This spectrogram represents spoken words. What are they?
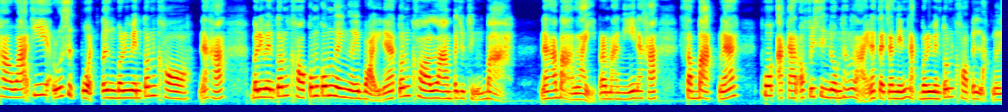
ภาวะที่รู้สึกปวดตึงบริเวณต้นคอนะคะ บริเวณต้นคอก้มๆเงยๆบ่อยนะต้นคอลามไปจนถึงบ่านะคะ บ่าไหล่ประมาณนี้นะคะสะบักนะพวกอาการออฟฟิศซินโดรมทั้งหลายนะแต่จะเน้นหนักบริเวณต้นคอเป็นหลักเลย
